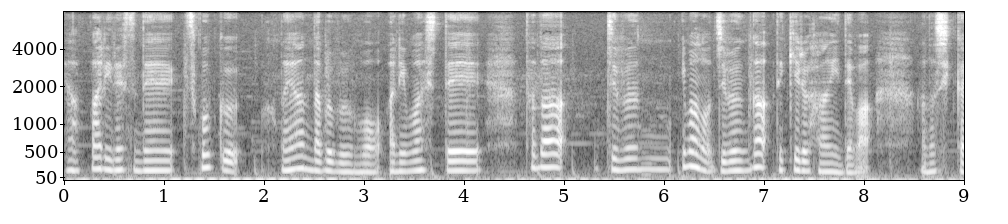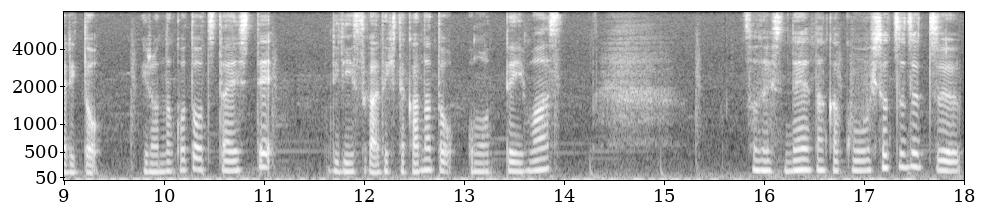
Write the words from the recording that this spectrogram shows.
やっぱりですねすごく悩んだ部分もありましてただ自分今の自分ができる範囲ではあのしっかりといろんなことをお伝えしてリリースができたかなと思っています。そうですね。なんかこう一つずつ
